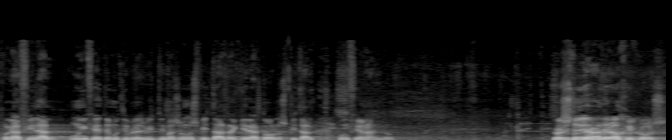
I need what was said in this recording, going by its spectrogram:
porque al final un incidente de múltiples víctimas en un hospital requiere a todo el hospital funcionando. Los estudios radiológicos,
